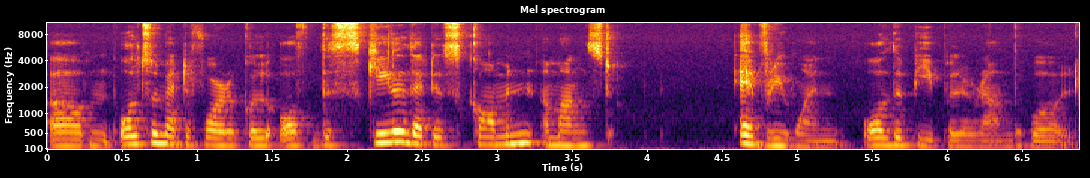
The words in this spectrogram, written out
um, also metaphorical of the skill that is common amongst everyone, all the people around the world.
